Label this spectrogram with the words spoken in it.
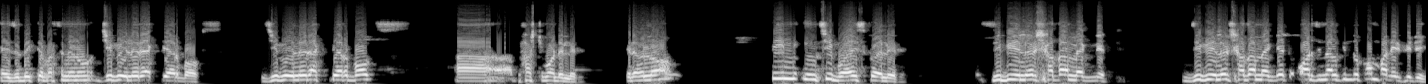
এই যে দেখতে পাচ্ছেন জিবিএল এর এক পেয়ার বক্স জিবিএল এর এক পেয়ার বক্স ফার্স্ট মডেলের এটা হলো তিন ইঞ্চি ভয়েস কয়েলের জিবিএল এর সাদা ম্যাগনেট জিবিএল এর সাদা ম্যাগনেট অরিজিনাল কিন্তু কোম্পানির ফিটিং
